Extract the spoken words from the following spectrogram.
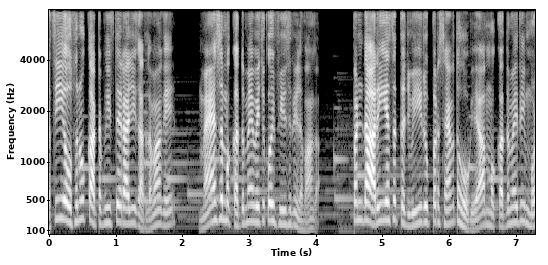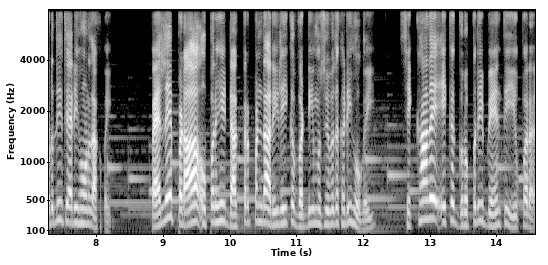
ਅਸੀਂ ਉਸ ਨੂੰ ਘੱਟ ਫੀਸ ਤੇ ਰਾਜੀ ਕਰ ਲਵਾਂਗੇ। ਮੈਂ ਇਸ ਮੁਕੱਦਮੇ ਵਿੱਚ ਕੋਈ ਫੀਸ ਨਹੀਂ ਲਵਾਂਗਾ। ਭੰਡਾਰੀ ਇਸ ਤਜਵੀਜ਼ ਉੱਪਰ ਸਹਿਮਤ ਹੋ ਗਿਆ। ਮੁਕੱਦਮੇ ਦੀ ਮੁੜ ਦੀ ਤਿਆਰੀ ਹੋਣ ਲੱਗ ਪਈ। ਪਹਿਲੇ ਪੜਾਅ ਉੱਪਰ ਹੀ ਡਾਕਟਰ ਭੰਡਾਰੀ ਲਈ ਇੱਕ ਵੱਡੀ ਮੁਸੀਬਤ ਖੜੀ ਹੋ ਗਈ। ਸਿੱਖਾਂ ਦੇ ਇੱਕ ਗਰੁੱਪ ਦੀ ਬੇਨਤੀ ਉੱਪਰ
